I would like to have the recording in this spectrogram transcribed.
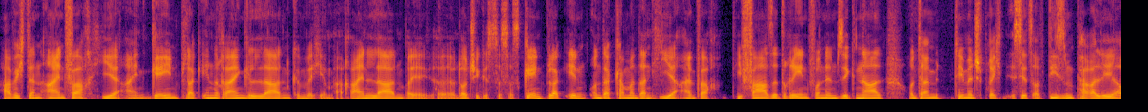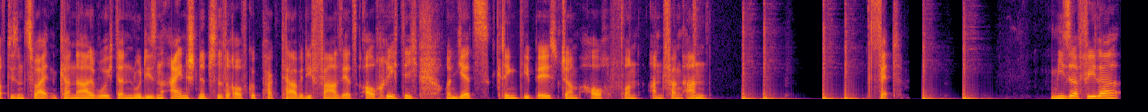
habe ich dann einfach hier ein Gain-Plugin reingeladen. Können wir hier mal reinladen. Bei äh, Logic ist das das Gain-Plugin und da kann man dann hier einfach die Phase drehen von dem Signal und damit dementsprechend ist jetzt auf diesem parallel, auf diesem zweiten Kanal, wo ich dann nur diesen einen Schnipsel drauf gepackt habe, die Phase jetzt auch richtig und jetzt klingt die Bassdrum auch von Anfang an fett. Mieser Fehler,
